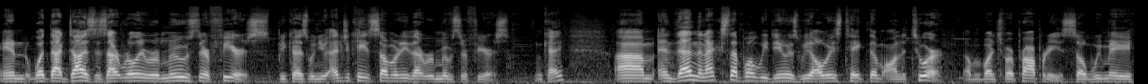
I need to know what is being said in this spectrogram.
And what that does is that really removes their fears because when you educate somebody, that removes their fears. Okay. Um, and then the next step, what we do is we always take them on a tour of a bunch of our properties. So we may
